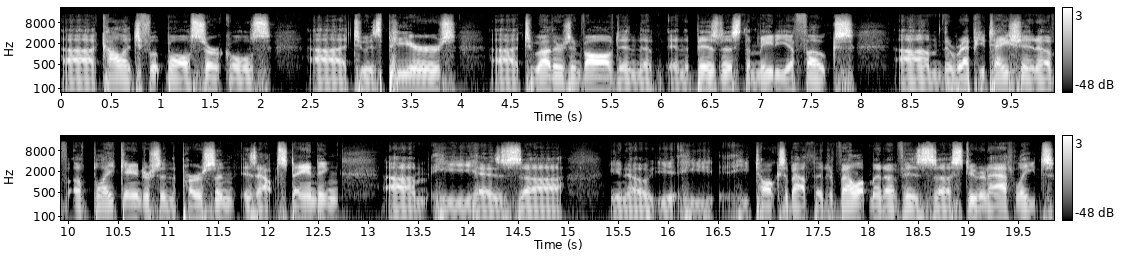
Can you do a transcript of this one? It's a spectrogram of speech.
uh, college football circles uh, to his peers, uh, to others involved in the in the business, the media folks. Um, the reputation of, of Blake Anderson, the person, is outstanding. Um, he has, uh, you know, he he talks about the development of his uh, student athletes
